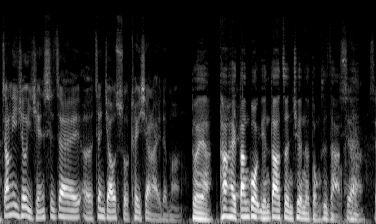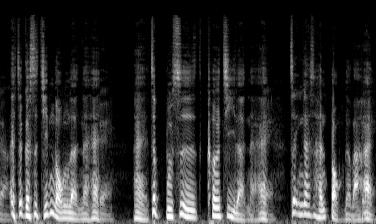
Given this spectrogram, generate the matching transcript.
张立秋以前是在呃证交所退下来的嘛？对啊，他还当过元大证券的董事长。是啊，是啊。哎，这个是金融人呢。对，哎，这不是科技人呢。哎。这应该是很懂的吧？哎，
